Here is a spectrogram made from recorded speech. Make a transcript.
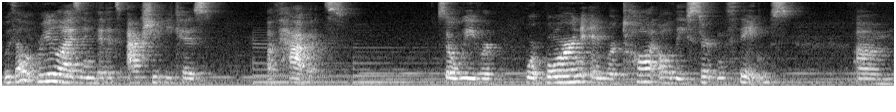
without realizing that it's actually because of habits. So we were we're born and we're taught all these certain things, um,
